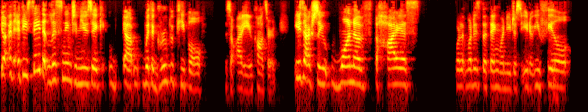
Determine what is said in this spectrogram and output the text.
Yeah, they say that listening to music uh, with a group of people, so i.e. a concert, is actually one of the highest what what is the thing when you just you know you feel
